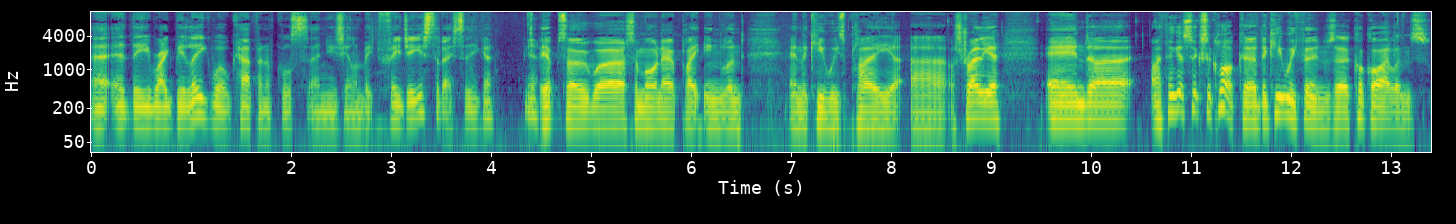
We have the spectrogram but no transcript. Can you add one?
uh, at the Rugby League World Cup, and of course, uh, New Zealand beat Fiji yesterday. So there you go. Yeah. Yep. So uh, Samoa now play England, and the Kiwis play uh, Australia. And uh, I think at six o'clock, uh, the Kiwi Ferns, uh, Cook Islands,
